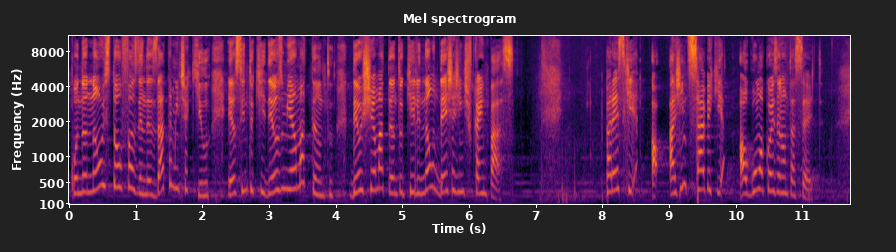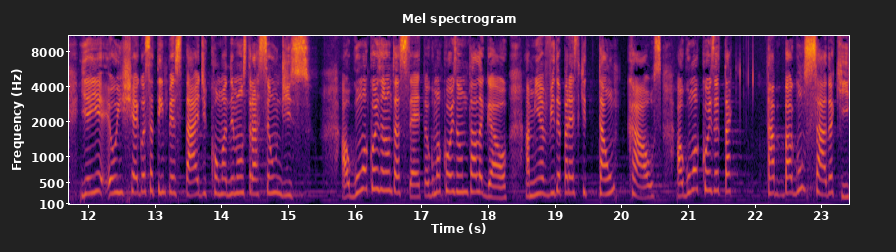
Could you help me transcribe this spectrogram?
quando eu não estou fazendo exatamente aquilo, eu sinto que Deus me ama tanto, Deus chama tanto que ele não deixa a gente ficar em paz. Parece que a, a gente sabe que alguma coisa não está certa. E aí eu enxergo essa tempestade como a demonstração disso. Alguma coisa não está certa, alguma coisa não está legal. A minha vida parece que está um caos. Alguma coisa está tá bagunçado aqui.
